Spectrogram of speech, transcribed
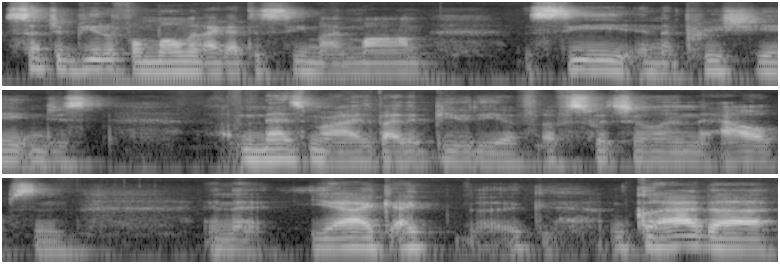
such a beautiful moment. I got to see my mom see and appreciate and just mesmerized by the beauty of, of Switzerland, the Alps, and and that yeah, I, I am glad uh,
